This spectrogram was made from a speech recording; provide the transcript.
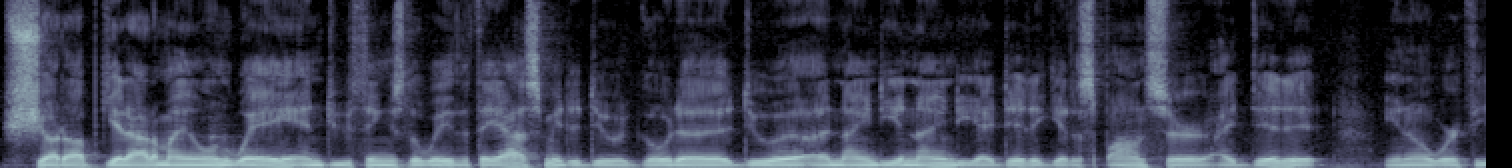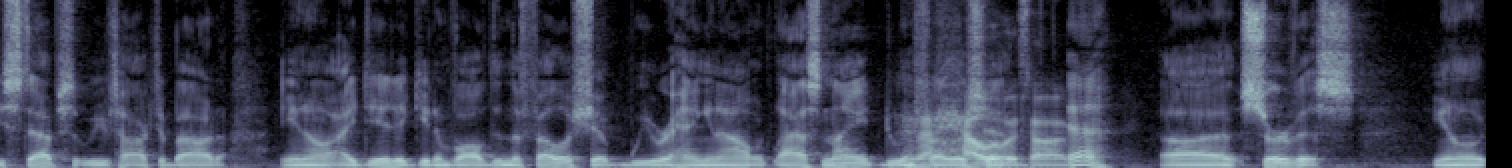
shut up, get out of my own way, and do things the way that they asked me to do it. Go to do a, a 90 and 90. I did it. Get a sponsor. I did it. You know, work these steps that we've talked about. You know, I did it. Get involved in the fellowship. We were hanging out last night doing fellowship. hell of a time. Yeah. Uh, service. You know,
